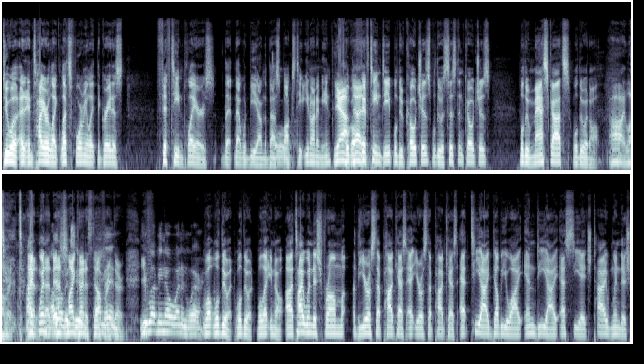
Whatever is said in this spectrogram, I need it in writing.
do a, an entire like let's formulate the greatest 15 players that that would be on the best Ooh. Bucks team. You know what I mean? Yeah, We'll go that- 15 deep. We'll do coaches. We'll do assistant coaches. We'll do mascots. We'll do it all. Oh, I love it. Ti That- that- I love that's it my too. kind of stuff I'm right in. there. You let me know when and where. Well, we'll do it. We'll do it. We'll let you know. Uh, Ti Windisch from the Eurostep podcast at Eurostep podcast at T I W I N D I S C H. Ti Windisch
